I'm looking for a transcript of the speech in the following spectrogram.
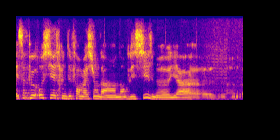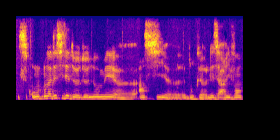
Et ça peut aussi être une déformation d'un anglicisme. Il y a, on, a décidé de, nommer euh, ainsi euh, donc euh, les arrivants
